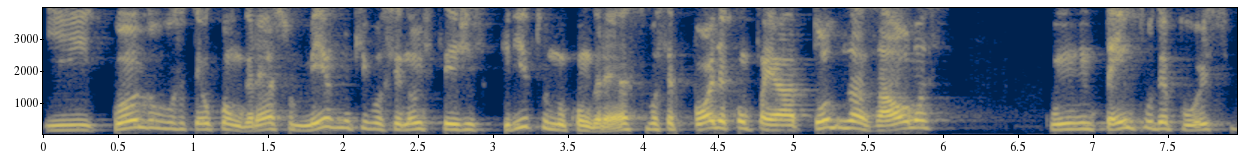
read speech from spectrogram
E quando você tem o congresso, mesmo que você não esteja inscrito no congresso, você pode acompanhar todas as aulas um tempo depois o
